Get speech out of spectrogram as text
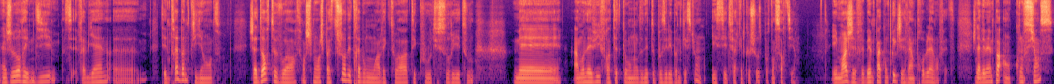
Un jour, il me dit, Fabienne, euh, tu es une très bonne cliente. J'adore te voir, franchement, je passe toujours des très bons moments avec toi, tu es cool, tu souris et tout. Mais à mon avis, il faudra peut-être qu'à un moment donné te poser les bonnes questions et essayer de faire quelque chose pour t'en sortir. Et moi, je n'avais même pas compris que j'avais un problème en fait. Je n'avais même pas en conscience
